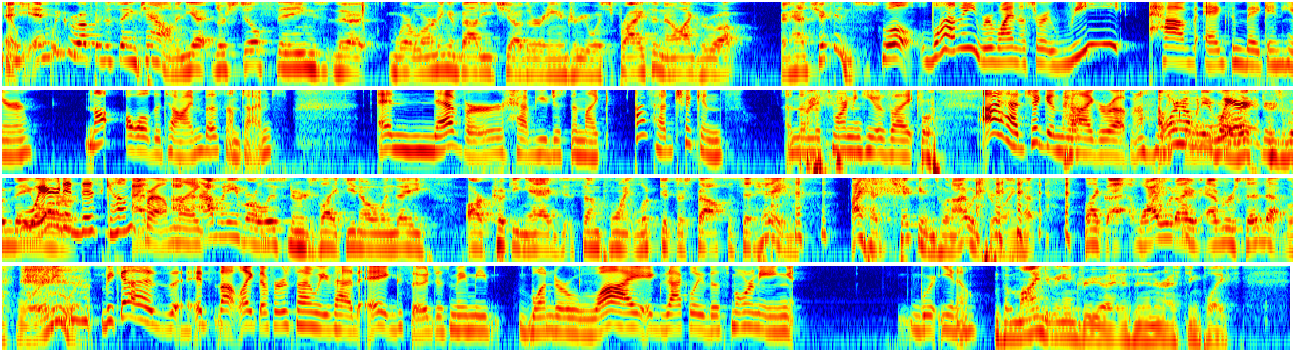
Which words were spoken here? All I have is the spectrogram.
And, and we grew up in the same town, and yet there's still things that we're learning about each other. And Andrea was surprised to know I grew up and had chickens. Well, let me rewind the story. We have eggs and bacon here. Not all the time, but sometimes. And never have you just been like, I've had chickens. And then this morning he was like, I had chickens when I grew up. And I was I like, wonder how many of our listeners, when they Where are- did this come from? Like, how many of our listeners, like you know, when they are cooking eggs, at some point looked at their spouse and said, "Hey, I had chickens when I was growing up." like, why would I have ever said that before? Anyways, because it's not like the first time we've had eggs. So it just made me wonder why exactly this morning, we're, you know, the mind of Andrea is an interesting place.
